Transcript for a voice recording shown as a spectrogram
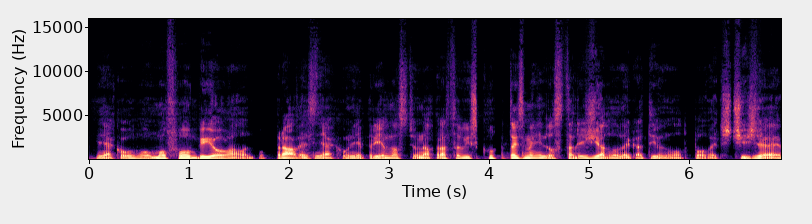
s nejakou homofóbiou alebo práve s nejakou nepríjemnosťou na pracovisku, tak sme nedostali žiadnu negatívnu odpoveď. Čiže e,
